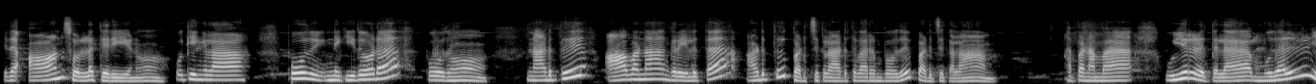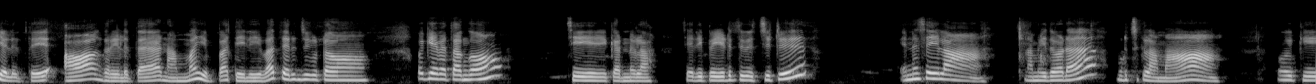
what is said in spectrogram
இதை ஆன்னு சொல்ல தெரியணும். ஓகேங்களா? போதும். இன்னைக்கு இதோட போதும். நான் அடுத்து ஆவணாங்கிற எழுத்தை அடுத்து படிச்சுக்கலாம். அடுத்து வரும்போது படிச்சுக்கலாம். அப்போ நம்ம உயிர் எழுத்தில் முதல் எழுத்து ஆங்கிற எழுத்தை நம்ம இப்போ தெளிவாக தெரிஞ்சுக்கிட்டோம். ஓகேவா தங்கம்? சரி கண்ணுலா சரி இப்போ எடுத்து வச்சுட்டு என்ன செய்யலாம்? நம்ம இதோட முடிச்சுக்கலாமா? ஓகே.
